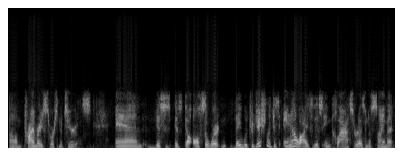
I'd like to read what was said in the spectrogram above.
um, primary source materials. And this is also where they would traditionally just analyze this in class or as an assignment,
